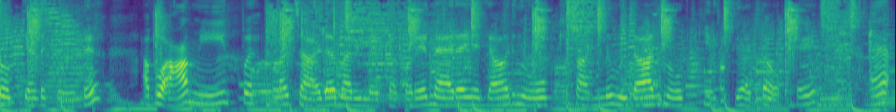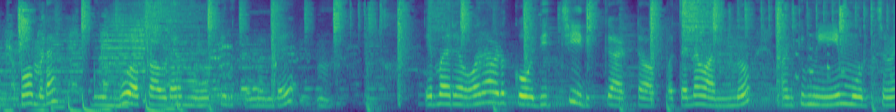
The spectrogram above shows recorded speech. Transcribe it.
നോക്കിയാണ്ടൊക്കെയുണ്ട്. അപ്പോൾ ആ മീൻ ഇപ്പം എപ്പോഴാണ് ചാടുകയെന്ന് കേട്ടോ. കുറേ നേരം എല്ലാവരും നോക്കി കണ്ണ് വിടാതെ നോക്കിയിരിക്കുക കേട്ടോ. ഓക്കെ. അപ്പോൾ നമ്മുടെ ബുബു ഒക്കെ അവിടെ നോക്കി നിൽക്കുന്നുണ്ട്. ഇതേപോലെ ഓരവിടെ കൊതിച്ചിരിക്കുക കേട്ടോ. അപ്പോൾ തന്നെ വന്നു. അവനക്ക് മീൻ മുറിച്ചത്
